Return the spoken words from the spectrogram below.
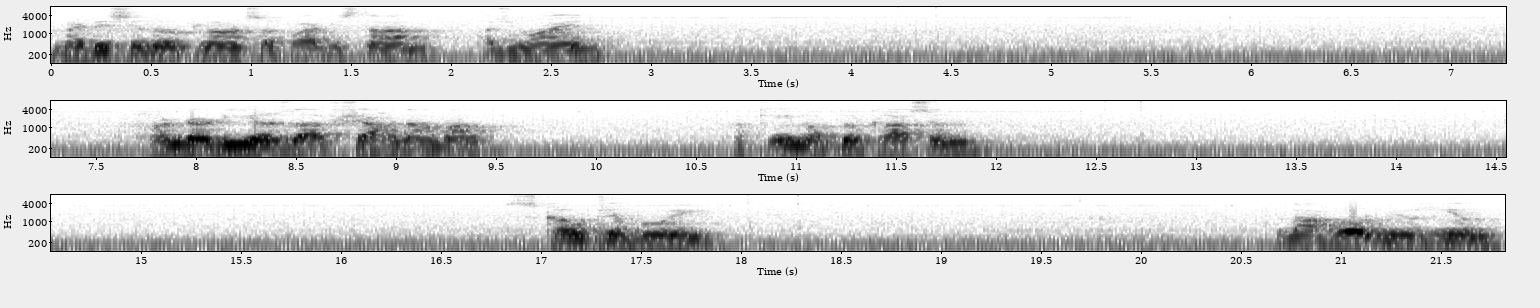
Medicinal Plants of Pakistan, Ajwain, Hundred Years of Shahnama, Hakim Abdul Qasim, Scout Jamboree, Lahore Museum,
